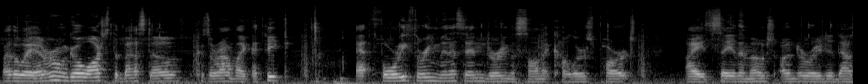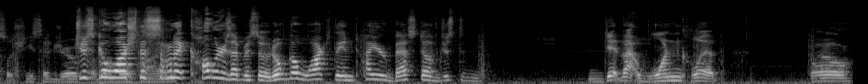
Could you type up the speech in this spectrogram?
By the way, everyone go watch the best of because around like I think at 43 minutes in during the Sonic Colors part, I say the most underrated. That's what she said. Joke. Just go whole watch the. Sonic Colors episode. Don't go watch the entire best of just to get that one clip. Well,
